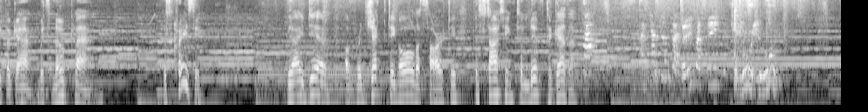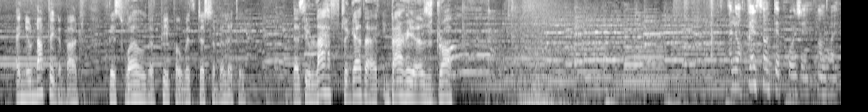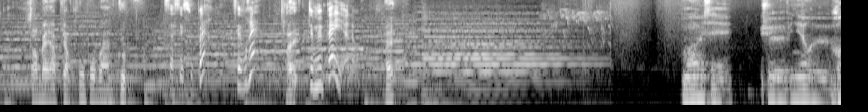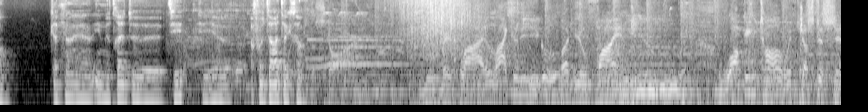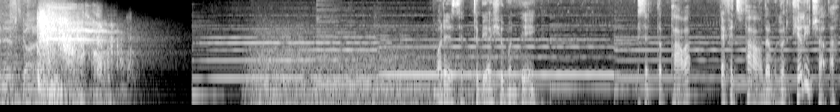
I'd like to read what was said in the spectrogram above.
the gang with no plan was crazy. The idea of rejecting all authority and starting to live together. I knew nothing about this world of people with disability. As you laugh together, barriers drop. Alors, quels sont tes projets, André? J'emmène à Pierrefonds pour boire un coup. Ça, c'est super. C'est vrai? Ouais, Tu me payes alors? Ouais. Moi, c'est. Je veux venir euh, grand. Quelqu'un, euh, il me traite euh, petit, et euh, faut t'arrêter avec ça. You may fly like an eagle, but he'll find you walking tall with justice in his gun. What is it to be a human being? Is it the power? If it's power, then we're going to kill each other.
